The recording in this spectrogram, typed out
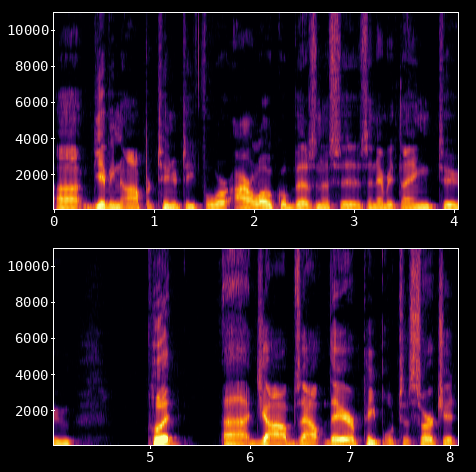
uh, giving opportunity for our local businesses and everything to put uh, jobs out there, people to search it.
